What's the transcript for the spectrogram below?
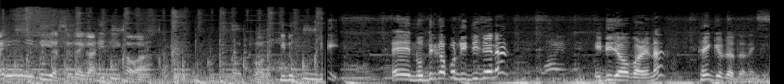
এই দি আছে জেগা সেই দি খাৱা থৰ কিন্তু কোনদি এই নদীৰ কাপোৰ দি দি যায় না এদি যাব পাৰে না থেংক ইউ দাদা থেংক ইউ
